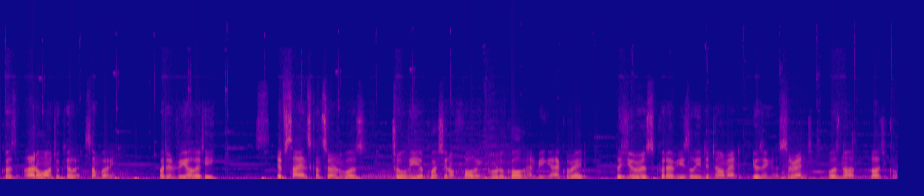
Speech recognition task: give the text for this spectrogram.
because I don't want to kill somebody. But in reality, if Saenz' concern was truly a question of following protocol and being accurate, the jurors could have easily determined using a syringe was not logical.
